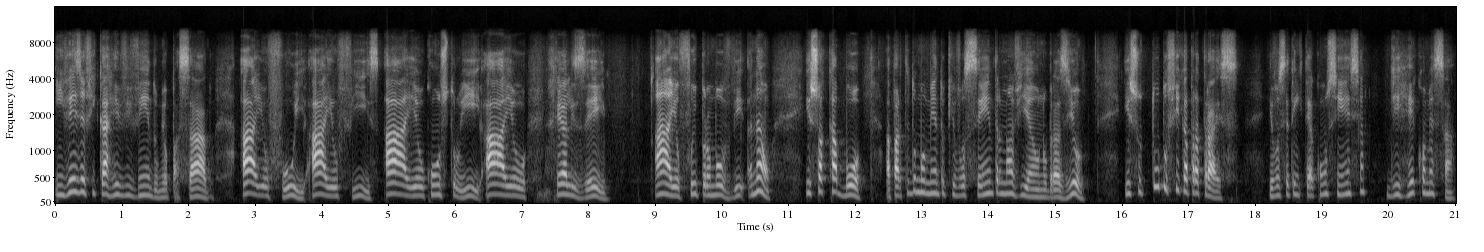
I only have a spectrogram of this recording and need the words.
Em vez de eu ficar revivendo o meu passado, ah, eu fui, ah, eu fiz, ah, eu construí, ah, eu realizei, ah, eu fui promovido. Não, isso acabou. A partir do momento que você entra no avião no Brasil, isso tudo fica para trás. E você tem que ter a consciência de recomeçar.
